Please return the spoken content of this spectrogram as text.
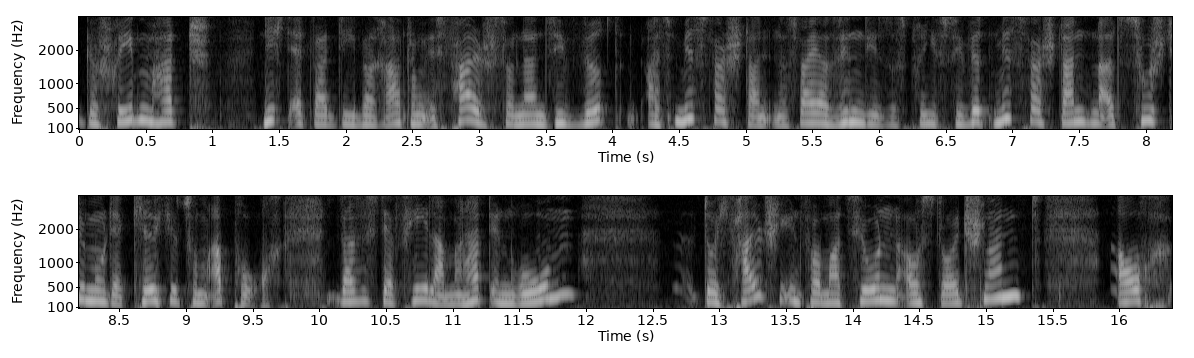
geschrieben hat, nicht etwa die Beratung ist falsch, sondern sie wird als missverstanden. Das war ja Sinn dieses Briefs. Sie wird missverstanden als Zustimmung der Kirche zum Abbruch. Das ist der Fehler. Man hat in Rom durch falsche Informationen aus Deutschland auch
